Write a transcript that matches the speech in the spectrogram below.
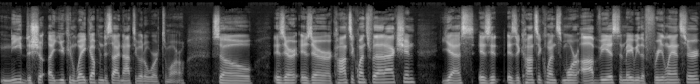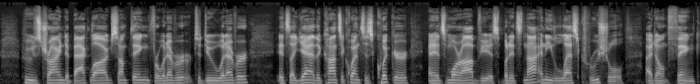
need to show. You can wake up and decide not to go to work tomorrow. So is there is there a consequence for that action? Yes is it is a consequence more obvious than maybe the freelancer who's trying to backlog something for whatever to do whatever? It's like yeah the consequence is quicker and it's more obvious but it's not any less crucial i don't think.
